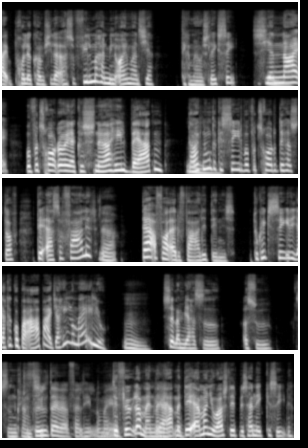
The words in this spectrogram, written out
ej, prøv lige at komme, Sheila. Og så filmer han mine øjne, hvor han siger, det kan man jo slet ikke se. Så siger mm. han, nej, Hvorfor tror du, at jeg kan snøre hele verden? Der er mm. ikke nogen, der kan se det. Hvorfor tror du, det her stof, det er så farligt? Ja. Derfor er det farligt, Dennis. Du kan ikke se det. Jeg kan gå på arbejde. Jeg er helt normal jo. Mm. Selvom jeg har siddet og suget siden kl. 10. Du føler dig i hvert fald helt normal. Det føler man, man ja. er. Men det er man jo også lidt, hvis han ikke kan se det.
